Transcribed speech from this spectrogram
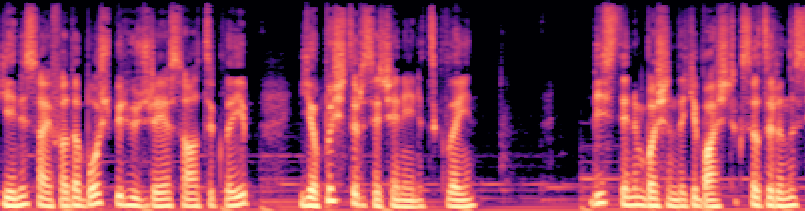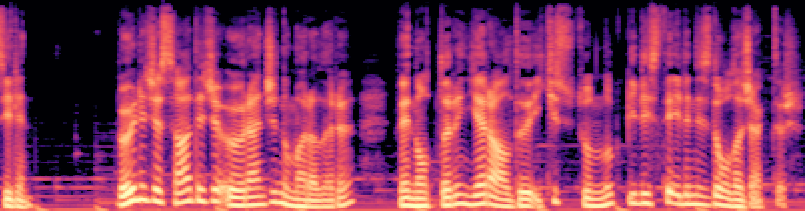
Yeni sayfada boş bir hücreye sağ tıklayıp yapıştır seçeneğini tıklayın. Listenin başındaki başlık satırını silin. Böylece sadece öğrenci numaraları ve notların yer aldığı iki sütunluk bir liste elinizde olacaktır.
